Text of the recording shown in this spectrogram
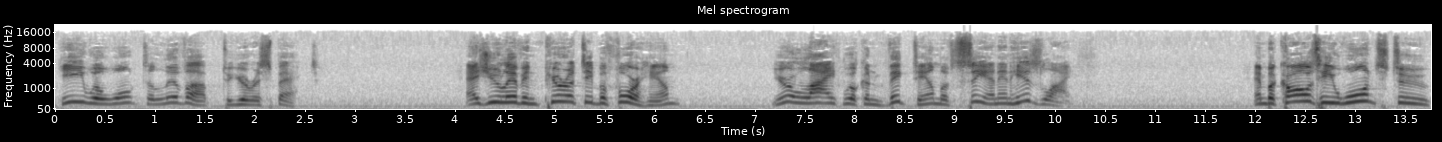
he will want to live up to your respect. As you live in purity before him, your life will convict him of sin in his life. And because he wants to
